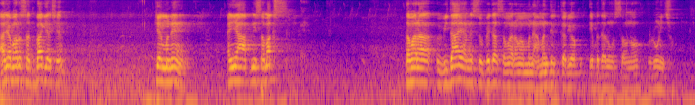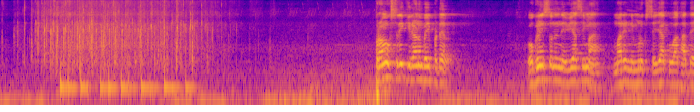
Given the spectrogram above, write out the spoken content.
આજે મારું સદભાગ્ય છે કે મને અહીંયા આપની સમક્ષ તમારા વિદાય અને શુભેચ્છા સમારંભમાં મને આમંત્રિત કર્યો. એ બદલ હું સૌનો ઋણી છું. પ્રમુખ શ્રી કિરણભાઈ પટેલ ઓગણીસો ને નેવ્યાસીમાં મારી નિમણૂક સેજાકુવા ખાતે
